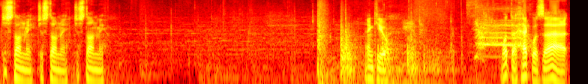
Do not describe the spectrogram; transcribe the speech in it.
Just stun me, just stun me, just stun me. Thank you. What the heck was that?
